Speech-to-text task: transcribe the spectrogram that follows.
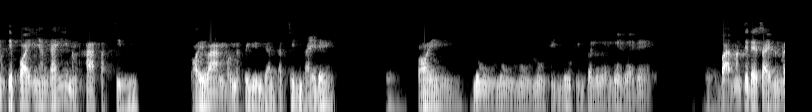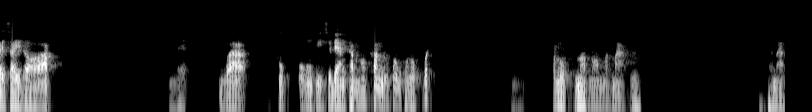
มันสิปล่อยอย่างใดมันค่าตัดสินปล่อยว่างบ่แมันไปยืนยันตัดสินไผเด้ปล่อยลู่ลู่ลู่ลู่ทิ้งลู่ทิ้งไปเรื่อยเรื่อยเรื่อยเด้บาทมันจะได้ใส่มันไว้ใส่ดอกนั่นแหละว่าทุกองค์ที่แสดงคำเขาฟังหรือความเคารพบัด เคารพนอบน้อมมากๆเลยขนาด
